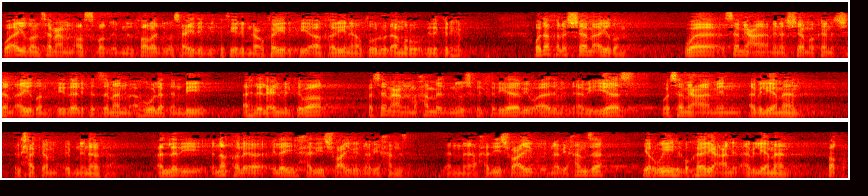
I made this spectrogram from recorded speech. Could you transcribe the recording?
وأيضا سمع من أصبغ ابن الفرج وسعيد بن كثير بن عفير في آخرين يطول الأمر بذكرهم. ودخل الشام أيضا وسمع من الشام وكانت الشام أيضا في ذلك الزمان مأهولة بأهل العلم الكبار فسمع من محمد بن يوسف الفريابي وآدم بن أبي إياس وسمع من أبي اليمان الحكم ابن نافع الذي نقل إليه حديث شعيب بن أبي حمزة. لأن حديث شعيب بن أبي حمزة يرويه البخاري عن أبي اليمان فقط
